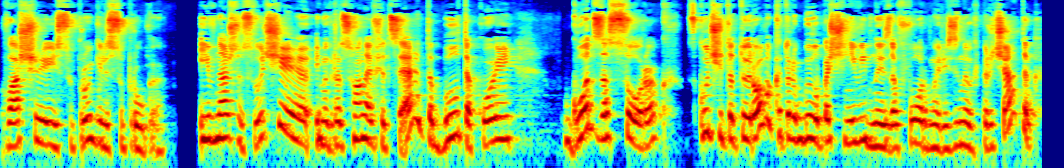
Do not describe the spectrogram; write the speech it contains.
вашей супруги или супруга». И в нашем случае иммиграционный офицер это был такой год за 40 с кучей татуировок, которые было почти не видно из-за формы резиновых перчаток,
